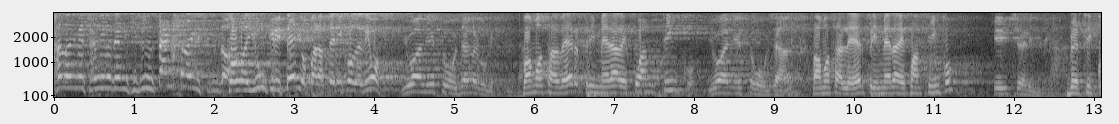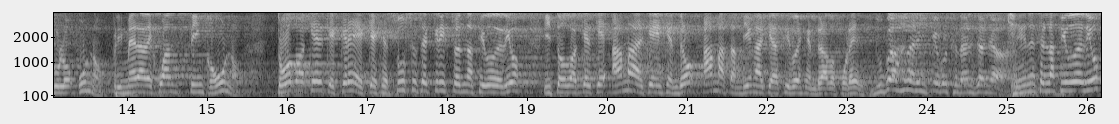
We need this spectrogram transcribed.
하나님의 자녀가 되는 기준은 딱 하나 있습니다. Solo hay un criterio para ser hijo de Dios. 요한일서 5장을 보겠습니다. Vamos a ver primera de Juan 5. 요한일서 5장 Vamos a leer primera de Juan 5, 1절입니다. versículo 1. Primera de Juan 5, 1. Todo aquel que cree que Jesús es el Cristo es nacido de Dios y todo aquel que ama al que engendró, ama también al que ha sido engendrado por él. 누가 하나님께로부터 난 자냐? ¿Quién es el nacido de Dios?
